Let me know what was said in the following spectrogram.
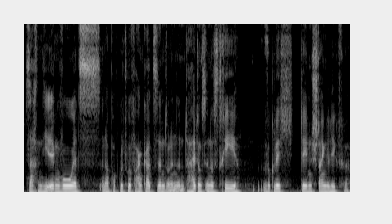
Sachen, die irgendwo jetzt in der Popkultur verankert sind und in der Unterhaltungsindustrie wirklich den Stein gelegt für.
